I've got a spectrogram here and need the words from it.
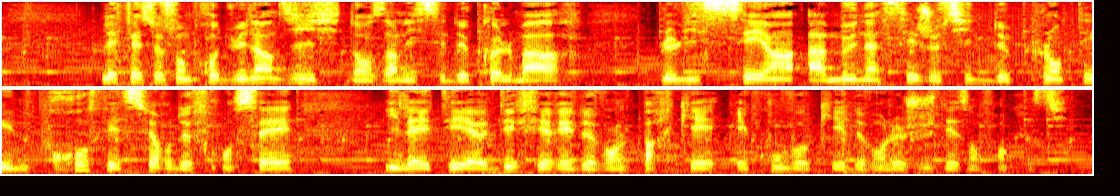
Les faits se sont produits lundi dans un lycée de Colmar. Le lycéen a menacé, je cite, de planter une professeure de français. Il a été déféré devant le parquet et convoqué devant le juge des enfants Christine.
